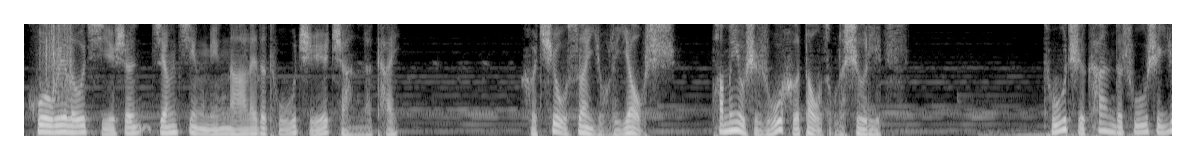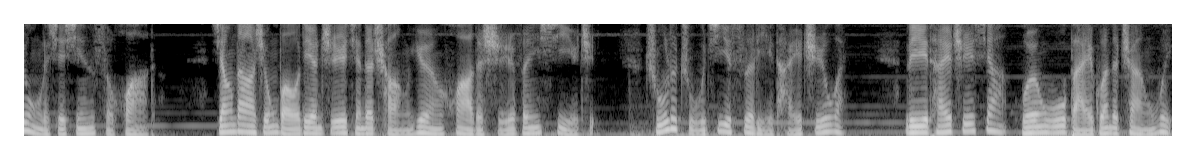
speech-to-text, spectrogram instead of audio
霍威楼起身，将静明拿来的图纸展了开。可就算有了钥匙，他们又是如何盗走了舍利子？图纸看得出是用了些心思画的，将大雄宝殿之前的场院画得十分细致。除了主祭祀礼台之外，礼台之下文武百官的站位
